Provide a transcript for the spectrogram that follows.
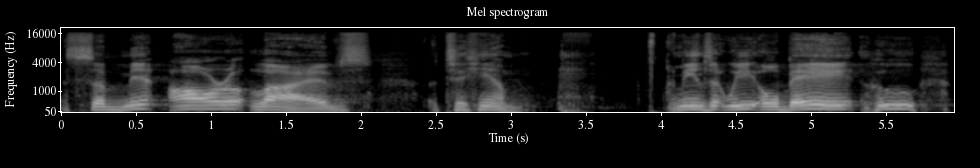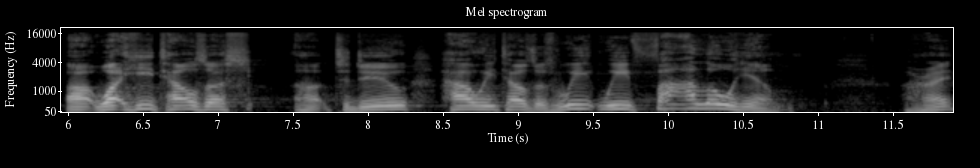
submit our lives to Him. It means that we obey who, uh, what He tells us uh, to do, how He tells us. We, we follow Him, all right?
